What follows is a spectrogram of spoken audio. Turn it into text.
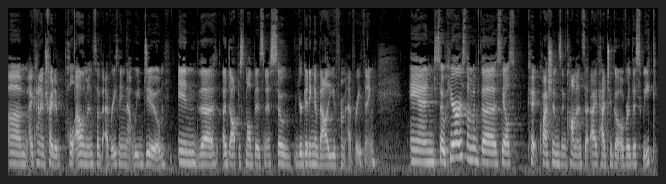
um, I kind of try to pull elements of everything that we do in the adopt a small business. So you're getting a value from everything. And so here are some of the sales kit questions and comments that I've had to go over this week.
